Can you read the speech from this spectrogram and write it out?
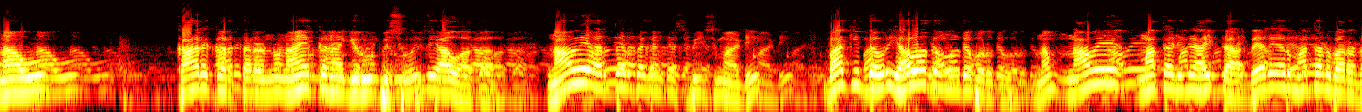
ನಾವು ಕಾರ್ಯಕರ್ತರನ್ನು ನಾಯಕನಾಗಿ ರೂಪಿಸುವುದು ಯಾವಾಗ? ನಾವೇ ಅರ್ಧ ಅರ್ಧ ಗಂಟೆ ಸ್ಪೀಚ್ ಮಾಡಿ ಬಾಕಿ ಇದ್ದವರು ಯಾವಾಗ ಮುಂದೆ ಬರುದು? ನಮ್, ನಾವೇ ಮಾತಾಡಿದ್ರೆ ಆಯ್ತಾ? ಬೇರೆ ಯಾರು ಮಾತಾಡಬಾರದ?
